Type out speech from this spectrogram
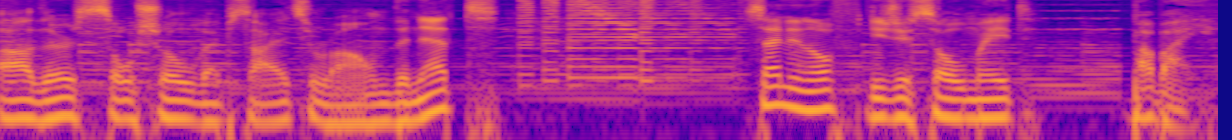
other social websites around the net. Signing off, DJ Soulmate. Bye bye.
